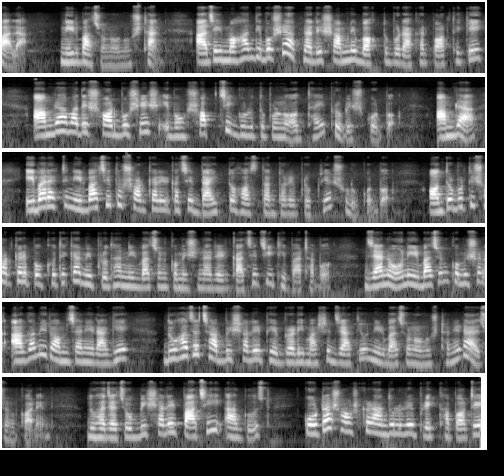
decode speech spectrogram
পালা, নির্বাচন অনুষ্ঠান। আজ এই মহান দিবসে আপনাদের সামনে বক্তব্য রাখার পর থেকেই আমরা আমাদের সর্বশেষ এবং সবচেয়ে গুরুত্বপূর্ণ অধ্যায়ে প্রবেশ করব। আমরা এবার একটি নির্বাচিত সরকারের কাছে দায়িত্ব হস্তান্তরের প্রক্রিয়া শুরু করব। অন্তর্বর্তী সরকারের পক্ষ থেকে আমি প্রধান নির্বাচন কমিশনারের কাছে চিঠি পাঠাবো, যেন নির্বাচন কমিশন আগামী রমজানের আগে দু হাজার ছাব্বিশ সালের ফেব্রুয়ারি মাসে জাতীয় নির্বাচন অনুষ্ঠানের আয়োজন করেন। দু হাজার চব্বিশ সালের পাঁচই আগস্ট কোটা সংস্কার আন্দোলনের প্রেক্ষাপটে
